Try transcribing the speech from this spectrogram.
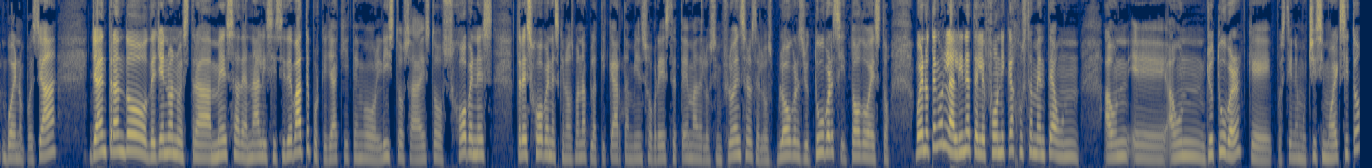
Bueno, pues ya, ya entrando de lleno a nuestra mesa de análisis y debate, porque ya aquí tengo listos a estos jóvenes, tres jóvenes que nos van a platicar también sobre este tema de los influencers, de los bloggers, youtubers y todo esto. Bueno, tengo en la línea telefónica justamente a un a un eh, a un youtuber que pues tiene muchísimo éxito.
